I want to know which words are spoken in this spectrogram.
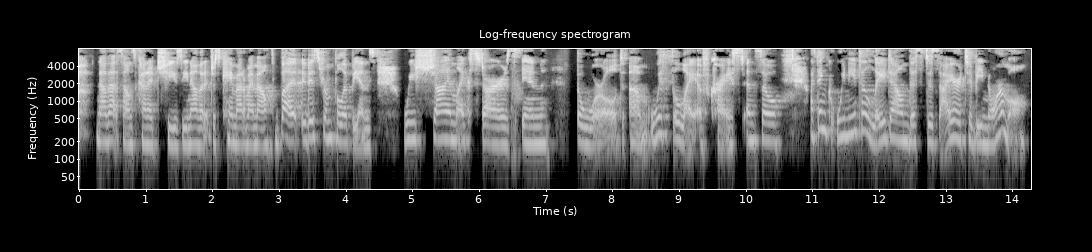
now that sounds kind of cheesy now that it just came out of my mouth, but it is from Philippians. We shine like stars in the world um, with the light of Christ. And so I think we need to lay down this desire to be normal,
